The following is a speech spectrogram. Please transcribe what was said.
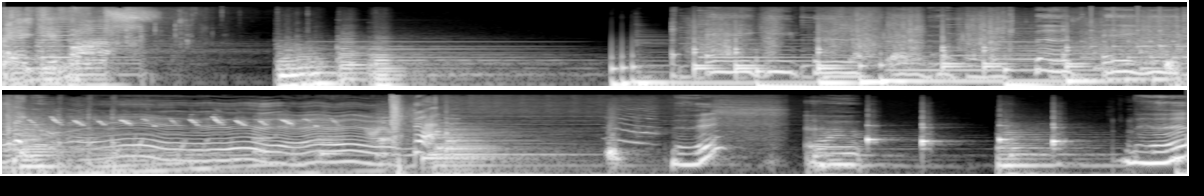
Eggy bus. Eggy eggy bus, eggy Ne? Ne?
